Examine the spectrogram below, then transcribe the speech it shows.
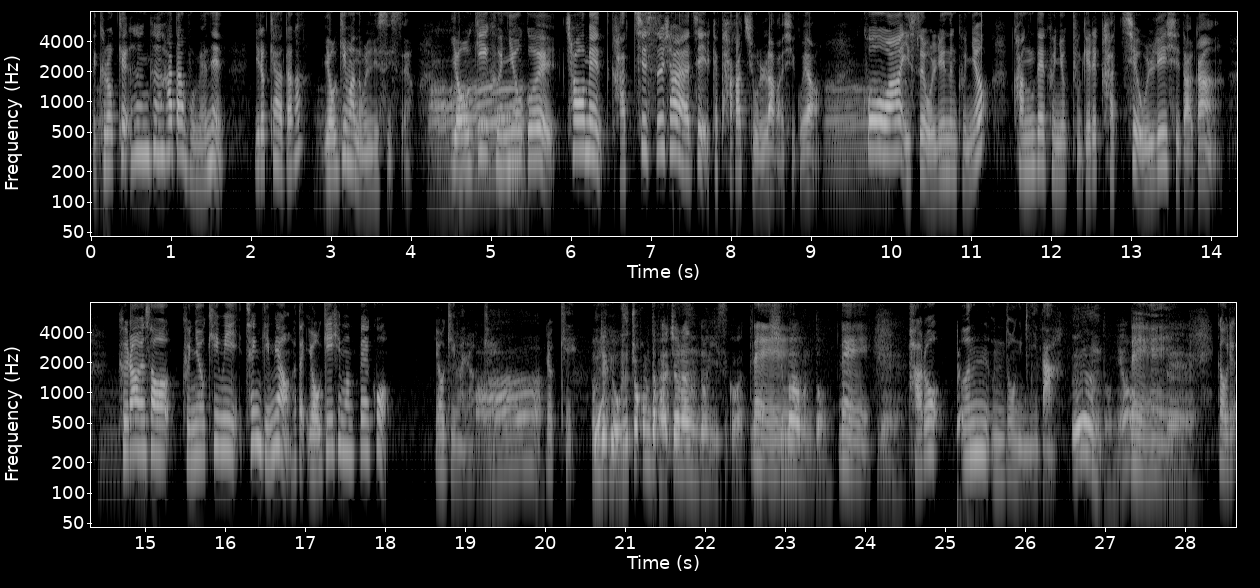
근데 그렇게 흥흥 하다 보면은 이렇게 하다가 여기만 올릴 수 있어요. 아. 여기 근육을 처음에 같이 쓰셔야지 이렇게 다 같이 올라가시고요. 아. 코와 입술 올리는 근육, 광대 근육 두 개를 같이 올리시다가 음. 그러면서 근육 힘이 생기면 그다음 여기 힘은 빼고 여기만 이렇게 아. 이렇게 그럼 이제 여기서 조금 더 발전한 운동이 있을 것 같아요. 네. 심화 운동. 네 네. 바로 은 운동입니다. 은 운동이요? 네. 네. 그러니까 우리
